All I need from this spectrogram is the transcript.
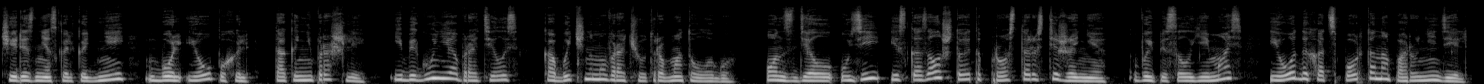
Через несколько дней боль и опухоль так и не прошли, и бегунья обратилась к обычному врачу-травматологу. Он сделал УЗИ и сказал, что это просто растяжение, выписал ей мазь и отдых от спорта на пару недель.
